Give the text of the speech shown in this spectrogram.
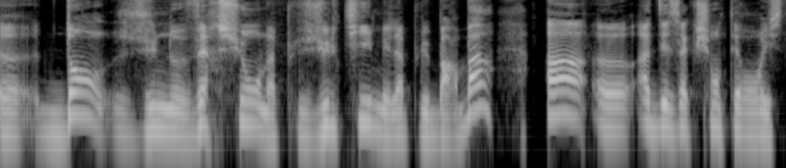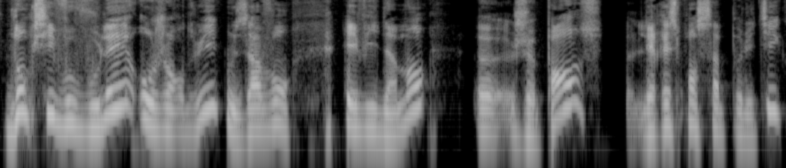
euh, dans une version la plus ultime et la plus barbare à, euh, à des actions terroristes. Donc si vous voulez, aujourd'hui, nous avons évidemment, euh, je pense, les responsables politiques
